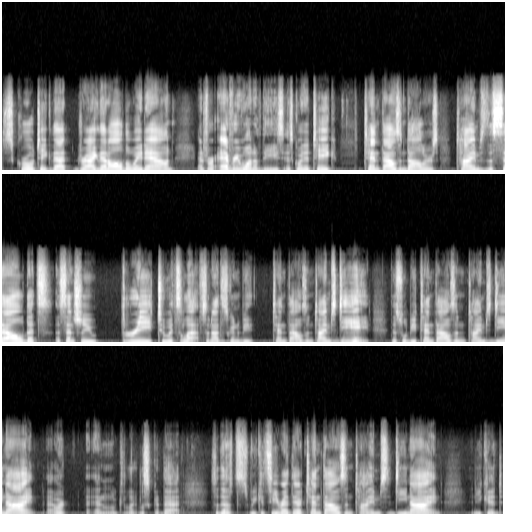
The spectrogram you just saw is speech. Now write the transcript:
scroll, take that, drag that all the way down. And for every one of these, it's going to take $10,000 times the cell that's essentially 3 to its left. So now this is going to be 10,000 times D8. This will be 10,000 times D9. Or and look, let's look at that. So that's we can see right there 10,000 times D9. And you could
